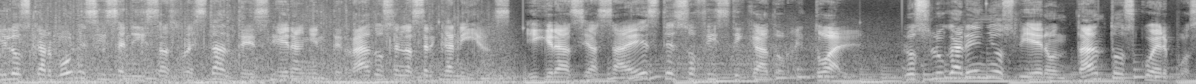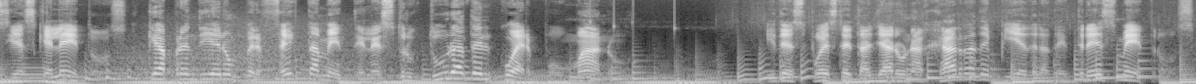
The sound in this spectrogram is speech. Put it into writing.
y los carbones y cenizas restantes eran enterrados en las cercanías. Y gracias a este sofisticado ritual, los lugareños vieron tantos cuerpos y esqueletos que aprendieron perfectamente la estructura del cuerpo humano. Y después de tallar una jarra de piedra de 3 metros,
